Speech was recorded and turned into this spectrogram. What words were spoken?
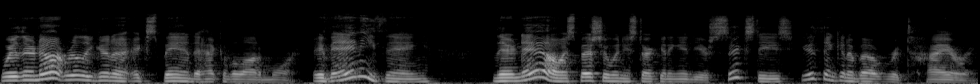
where they're not really going to expand a heck of a lot more. If anything, they're now, especially when you start getting into your 60s, you're thinking about retiring.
